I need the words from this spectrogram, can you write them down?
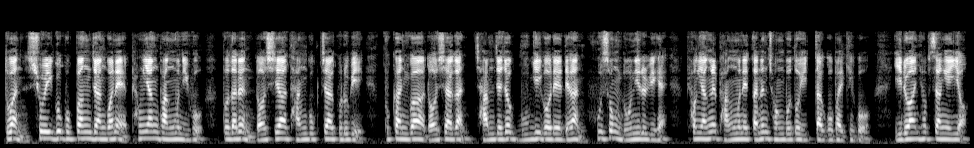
또한 쇼이구 국방장관의 평양 방문 이후 또 다른 러시아 당국자 그룹이 북한과 러시아 간 잠재적 무기 거래에 대한 후속 논의를 위해 평양을 방문했다는 정보도 있다고 밝히고 이러한 협상에 이어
